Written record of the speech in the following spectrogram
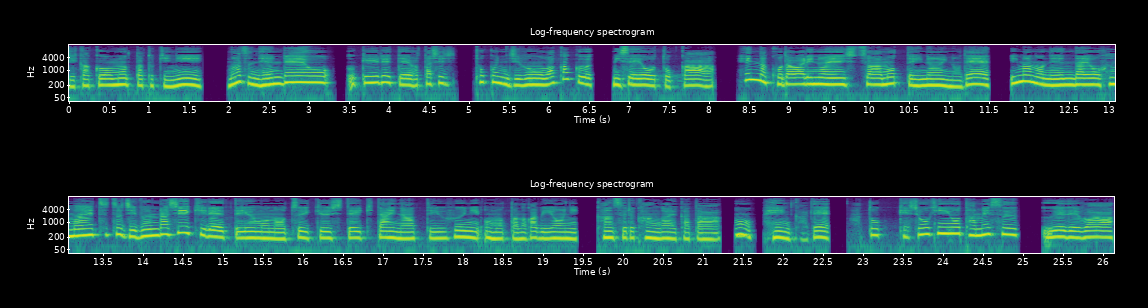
自覚を持った時に、まず年齢を受け入れて私、特に自分を若く見せようとか、変なこだわりの演出は持っていないので、今の年代を踏まえつつ自分らしい綺麗っていうものを追求していきたいなっていうふうに思ったのが美容に関する考え方の変化で、あと化粧品を試す上では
